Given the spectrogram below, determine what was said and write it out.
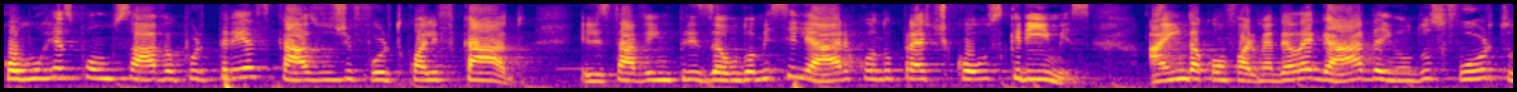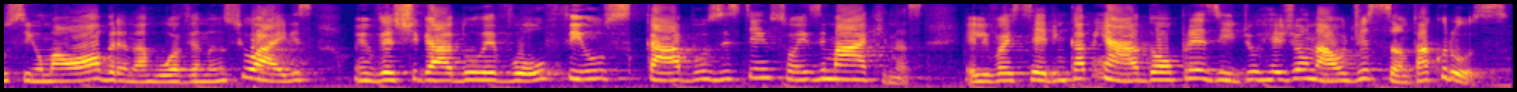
como responsável por três casos de furto qualificado. Ele estava em prisão domiciliar quando praticou os crimes. Ainda conforme a delegada, em um dos furtos em uma obra na rua Venâncio Aires, o investigado levou fios, cabos, extensões e máquinas. Ele vai ser encaminhado ao presídio regional de Santa Cruz.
